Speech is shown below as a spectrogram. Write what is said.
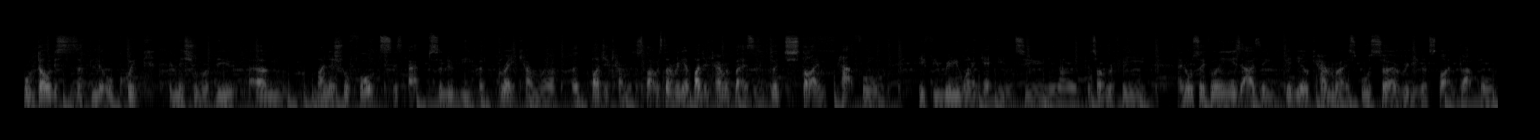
although this is a little quick initial review um, my initial thoughts is absolutely a great camera a budget camera to start. It's not really a budget camera but it's a good starting platform if you really want to get into you know photography. And also if you want to use it as a video camera it's also a really good starting platform.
